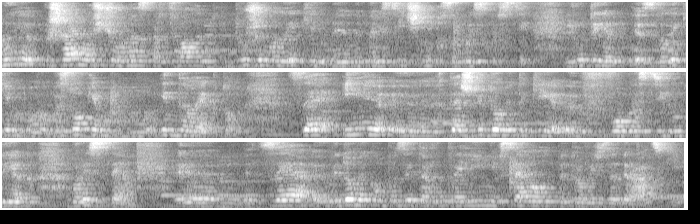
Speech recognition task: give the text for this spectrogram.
ми пишаємо, що у нас працювали дуже великі непересічні особистості, люди з великим високим інтелектом. Це і теж відомі такі в області люди, як Борис Тем. Е, це відомий композитор в Україні Всеволод Петрович Задирацький.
